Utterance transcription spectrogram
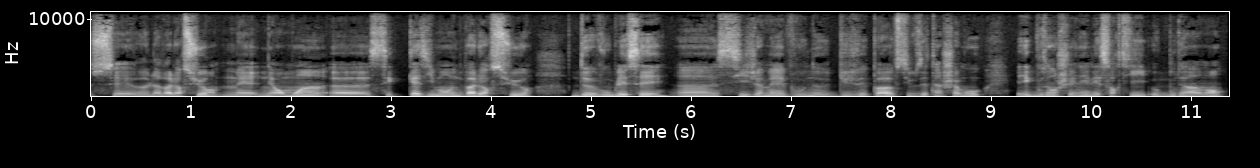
c'est euh, la valeur sûre, mais néanmoins euh, c'est quasiment une valeur sûre de vous blesser euh, si jamais vous ne buvez pas, si vous êtes un chameau et que vous enchaînez les sorties au bout d'un moment.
